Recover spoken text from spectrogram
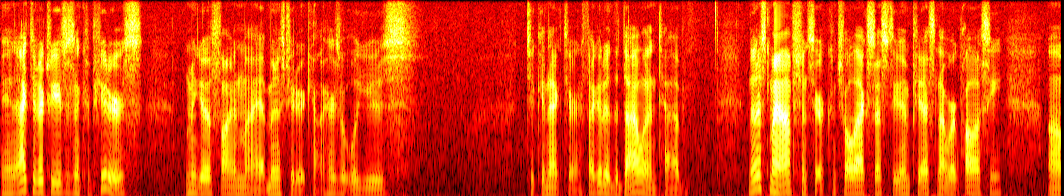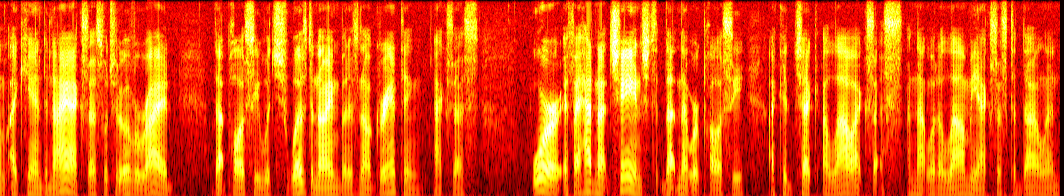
in Active Directory users and computers, let me go find my administrator account. Here's what we'll use to connect here. If I go to the dial-in tab, notice my options here. Control access to NPS network policy, um, I can deny access, which would override that policy which was denying but is now granting access. Or if I had not changed that network policy, I could check allow access, and that would allow me access to dial in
